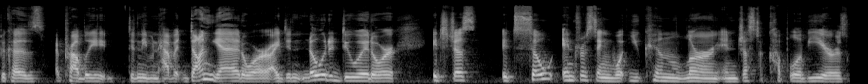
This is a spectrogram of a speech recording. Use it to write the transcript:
because I probably didn't even have it done yet, or I didn't know to do it, or it's just, it's so interesting what you can learn in just a couple of years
